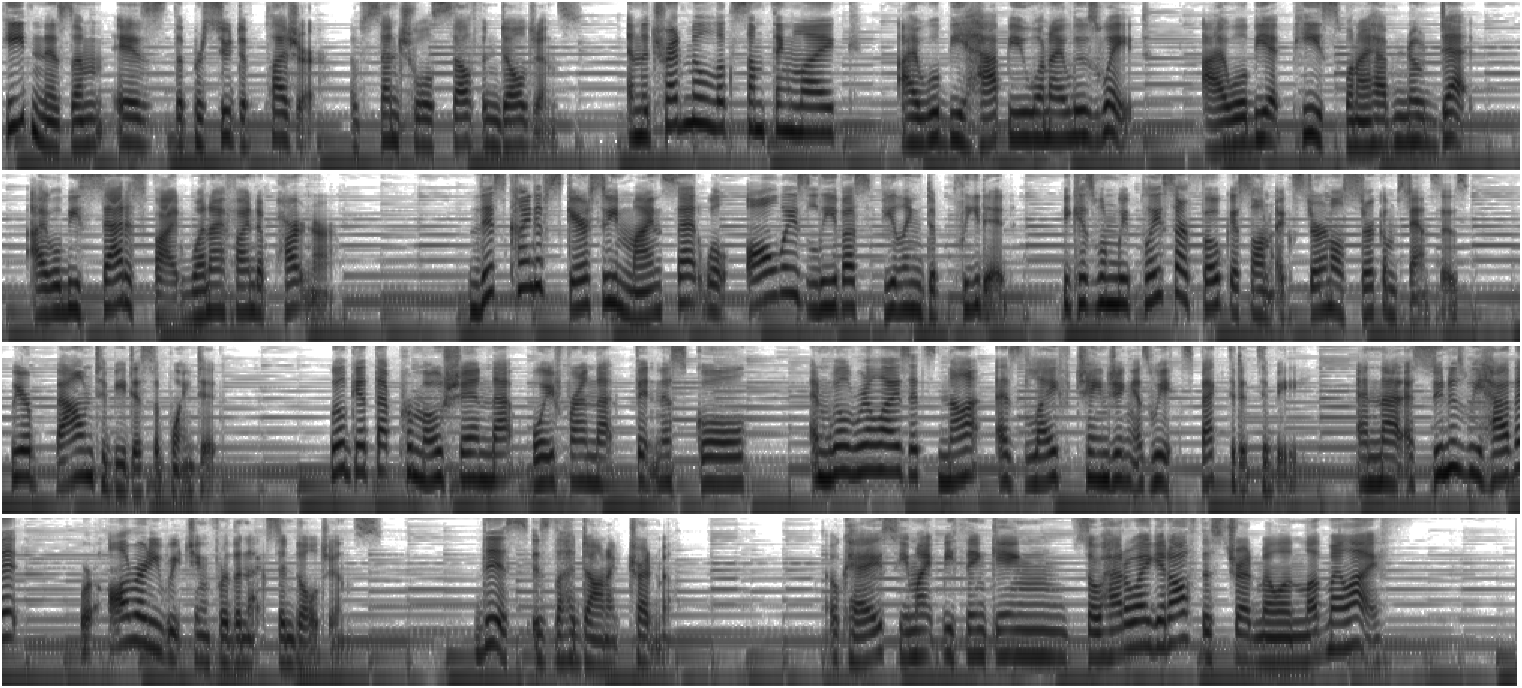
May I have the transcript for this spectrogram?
Hedonism is the pursuit of pleasure, of sensual self indulgence. And the treadmill looks something like I will be happy when I lose weight. I will be at peace when I have no debt. I will be satisfied when I find a partner. This kind of scarcity mindset will always leave us feeling depleted because when we place our focus on external circumstances, we are bound to be disappointed. We'll get that promotion, that boyfriend, that fitness goal, and we'll realize it's not as life changing as we expected it to be, and that as soon as we have it, we're already reaching for the next indulgence. This is the hedonic treadmill. Okay, so you might be thinking, so how do I get off this treadmill and love my life?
